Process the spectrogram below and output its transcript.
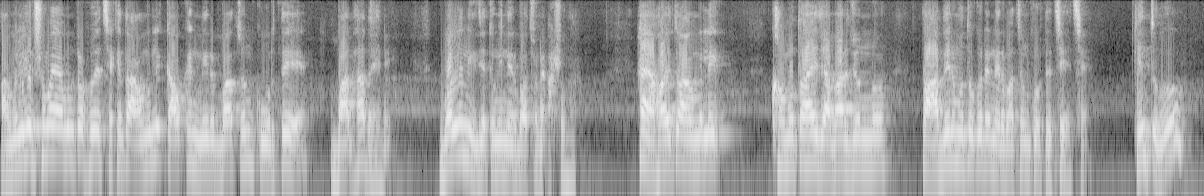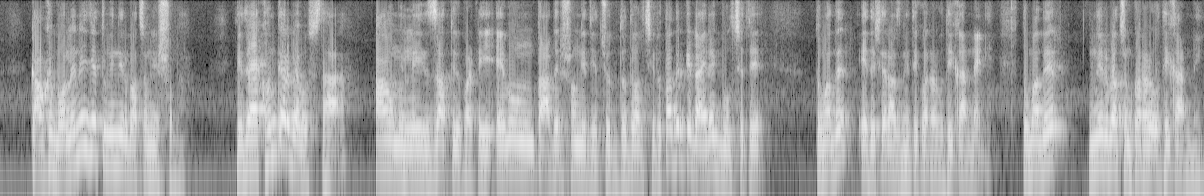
আওয়ামী লীগের সময় এমনটা হয়েছে, কিন্তু আওয়ামী লীগ কাউকে নির্বাচন করতে বাধা দেয়নি। বলেনি যে তুমি নির্বাচনে আসো না। হ্যাঁ হয়তো আওয়ামী লীগ ক্ষমতায় যাবার জন্য তাদের মতো করে নির্বাচন করতে চেয়েছে। কিন্তু কাউকে বলেনি যে তুমি নির্বাচনে এসো না কিন্তু এখনকার ব্যবস্থা, আওয়ামী লীগ, জাতীয় পার্টি এবং তাদের সঙ্গে যে চোদ্দ দল ছিল, তাদেরকে ডাইরেক্ট বলছে যে তোমাদের এদেশে রাজনীতি করার অধিকার নেই, তোমাদের নির্বাচন করার অধিকার নেই।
